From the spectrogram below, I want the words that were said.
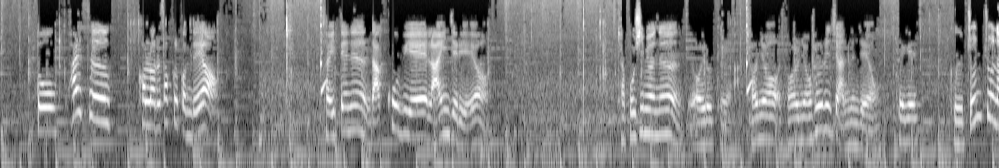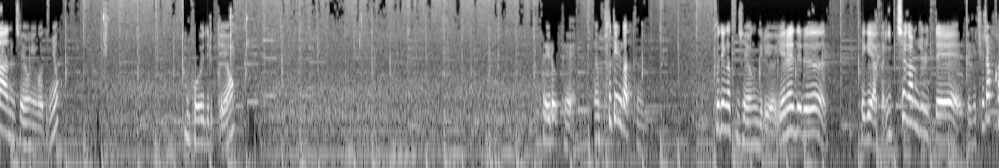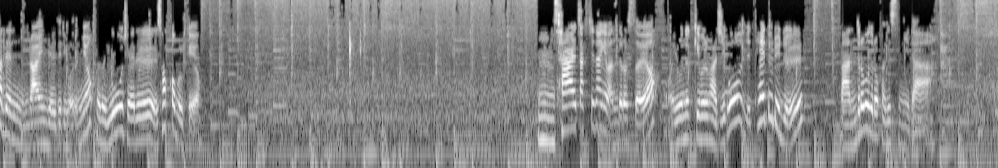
또 화이트 컬러를 섞을 건데요. 자, 이때는 나코비의 라인 젤이에요. 자, 보시면은 어, 이렇게 전혀 전혀 흐르지 않는 제형. 되게 그 쫀쫀한 제형이거든요. 보여드릴게요. 네, 이렇게 그냥 푸딩 같은 푸딩 같은 제형들이에요. 얘네들은 되게 약간 입체감 줄 때 되게 최적화된 라인 젤들이거든요. 그래서 요 젤을 섞어 볼게요. 음, 살짝 진하게 만들었어요. 어, 요 느낌을 가지고 이제 테두리를 만들어 보도록 하겠습니다.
